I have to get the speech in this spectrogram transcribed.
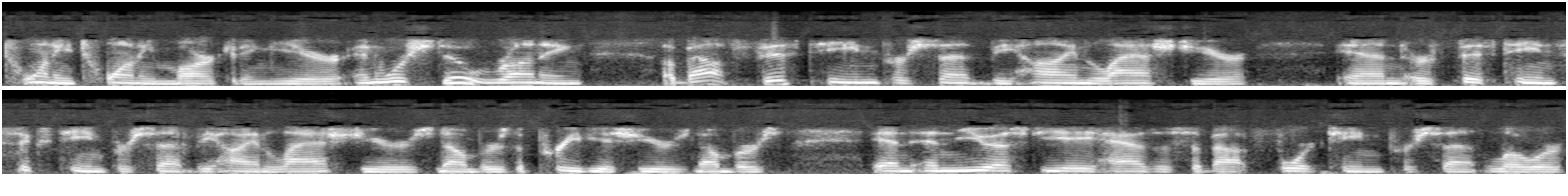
2020 marketing year, and we're still running about 15% behind last year and or 15 16% behind last year's numbers the previous year's numbers and and USDA has us about 14% lower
